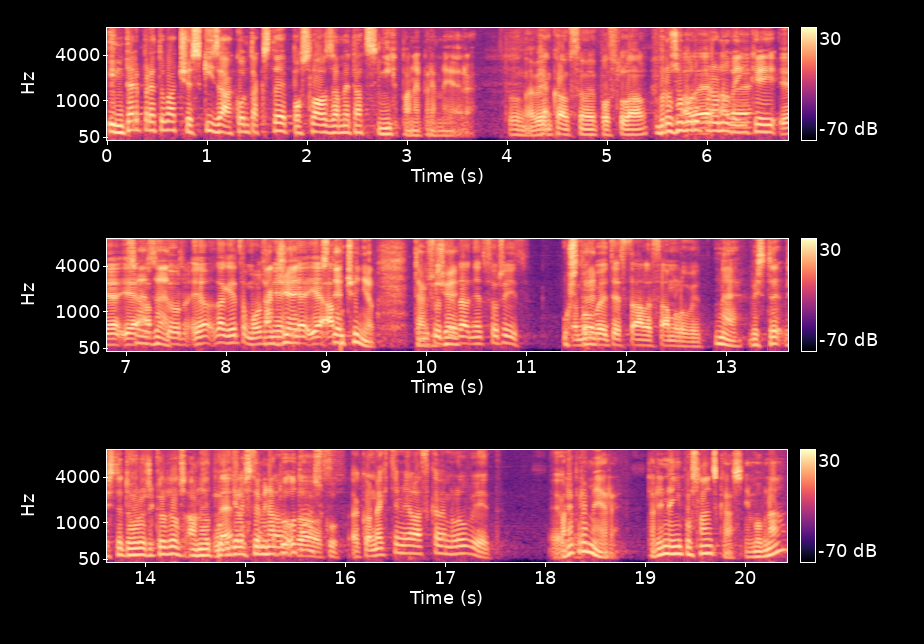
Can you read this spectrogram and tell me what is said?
interpretovat český zákon, tak jste je poslal zametat sníh, pane premiére. To nevím, kam jsem je poslal. V rozhovoru pro novinky je, je CZ. absurd, jo, tak je to možné. Takže je, je jste ab- učinil. Můžu Takže teda něco říct? Už Nebo jste- budete stále sám mluvit? ne, vy jste, vy jste toho řekl dost a neodpověděli jste mi na tu dost. otázku. Jako nechtě mě laskavě mluvit. Jako. Pane premiére, tady není poslanecká sněmovna,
